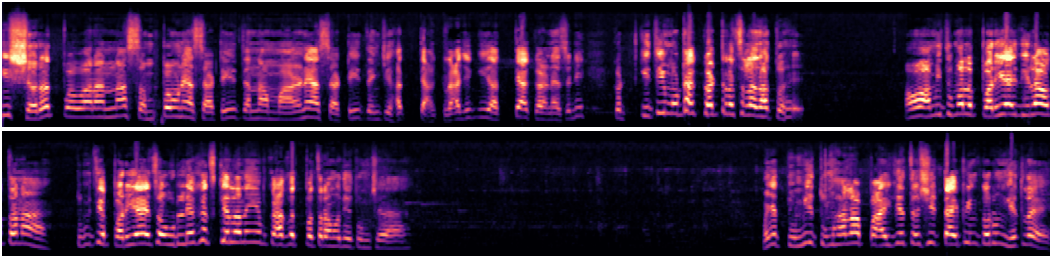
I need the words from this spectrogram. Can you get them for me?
की शरद पवारांना संपवण्यासाठी त्यांना मारण्यासाठी त्यांची हत्या राजकीय हत्या करण्यासाठी कट किती मोठा कट रचला जातोय अहो आम्ही तुम्हाला पर्याय दिला होता ना. तुम्ही त्या पर्यायाचा उल्लेखच केला नाही कागदपत्रामध्ये तुमच्या. म्हणजे तुम्ही तुम्हाला पाहिजे तशी टायपिंग करून घेतलंय.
